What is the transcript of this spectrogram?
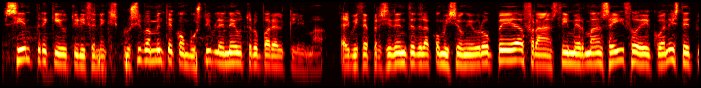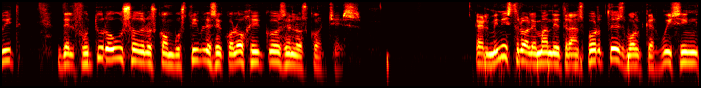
siempre que utilicen exclusivamente combustible neutro para el clima. El vicepresidente de la Comisión Europea, Franz Timmermans, se hizo eco en este tuit del futuro uso de los combustibles ecológicos en los coches. El ministro alemán de Transportes, Volker Wissing,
